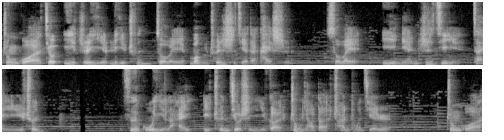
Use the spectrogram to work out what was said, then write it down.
中国就一直以立春作为孟春时节的开始。所谓“一年之计在于春”，自古以来，立春就是一个重要的传统节日。中国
